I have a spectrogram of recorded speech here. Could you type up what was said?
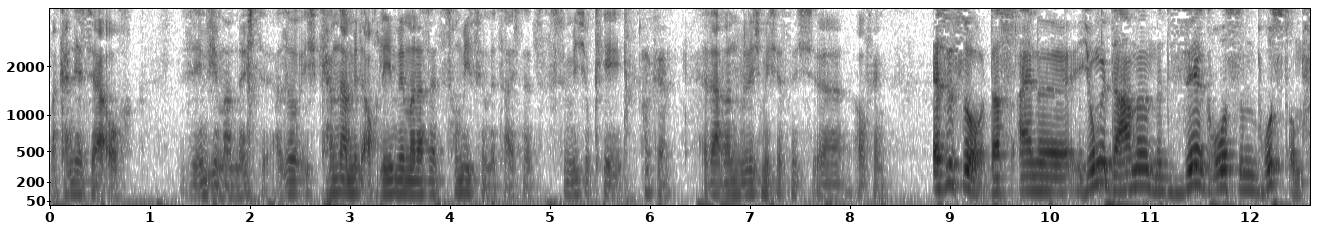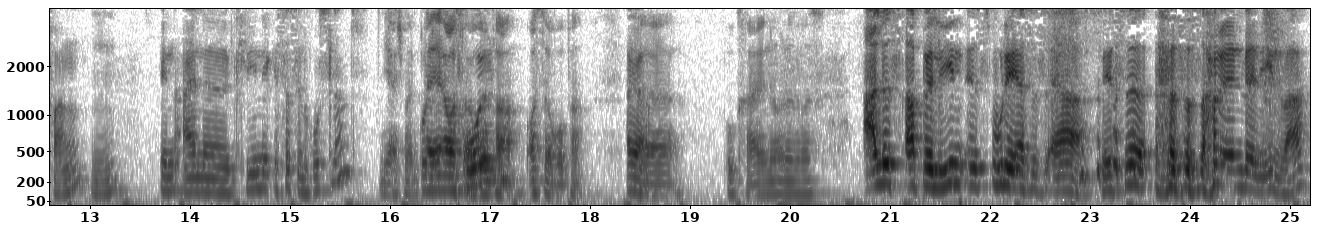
man kann jetzt ja auch sehen, wie man möchte. Also ich kann damit auch leben, wenn man das als Zombie-Film bezeichnet. Das ist für mich okay. Okay. Daran will ich mich jetzt nicht äh, aufhängen. Es ist so, dass eine junge Dame mit sehr großem Brustumfang Mhm. in eine Klinik, ist das in Russland? Ja, ich meine, äh, aus? Europa. Osteuropa. Ah, ja. Äh, Ukraine oder sowas. Alles ab Berlin ist UdSSR, weißt du? So sagen wir in Berlin, wa?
